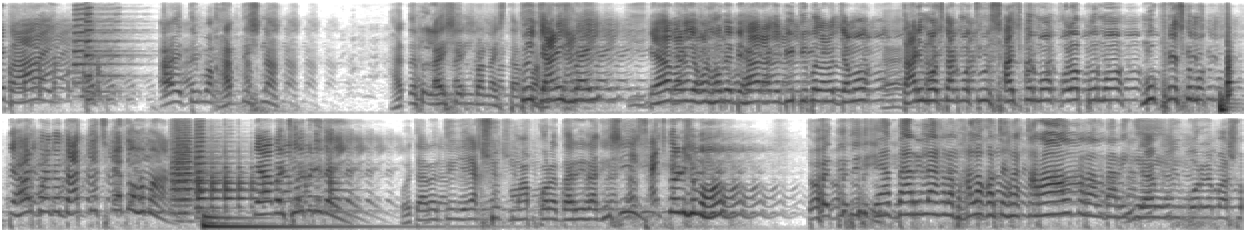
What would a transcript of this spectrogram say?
এ ভাই। আই তুই মোক হাত দিস না। হাতের লাইসেন্স বানাইস তুই জানিস ভাই বেহা বাড়ি যখন হবে বেহার আগে বিউটি পার্লার যাব দাড়ি মোজ কাটবো চুল সাইজ করব কলপ করব মুখ ফ্রেশ করব। বেহার পরে তো দাঁত দিচ্ছে তো আমার। বেহা বাড়ি চলবে না দাড়ি? তুই এক সুত মাপ করে দাড়ি রাখিস সাইজ করে নিছি মো তো দিদি। দাড়ি লাগলে ভালো করছে কারাল কারাল দাড়ি। গে বুঝি পরের বাসো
